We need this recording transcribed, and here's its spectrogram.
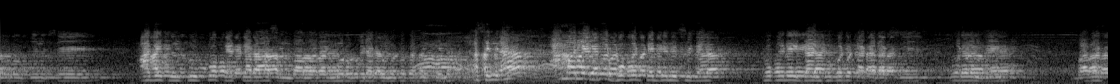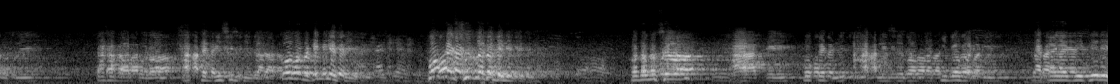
গরু কিনছে আগে কিন্তু পকেট কাটা আছেন, বাজারে মুরব্বীরা কোনো কথা ঠিক কিনা আছেন না? আমার একবার পকেট কেটে নিচ্ছে গা। পকেটে ডান পকেটে টাকা রাখছি, ওরা নেই বাজার করছি, টাকা বার হাতটা বেশি কত দেখে গেছে পকেট শুদ্ধ কেটে কথা বুঝছ? হাত পকেট হাত নিচে বাবা, কি ব্যাপার কি? টাকা দেখে রে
